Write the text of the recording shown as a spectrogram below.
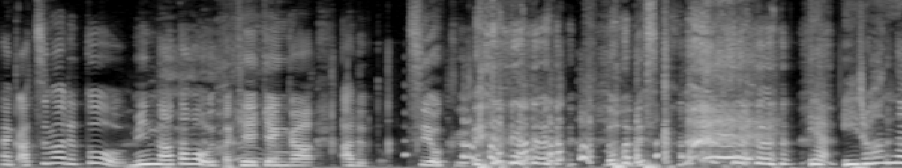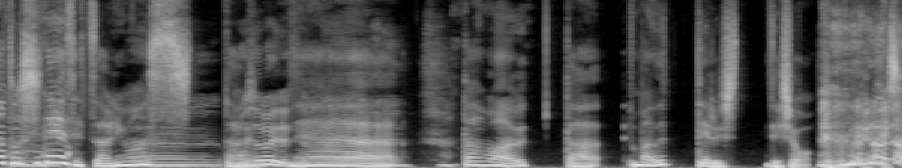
なんか集まるとみんな頭を打った経験があると。強く。どうですか？いや、いろんな都市伝説ありましたうん面白いですよね。頭打った、まあ、打ってるしでしょう。でしょ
